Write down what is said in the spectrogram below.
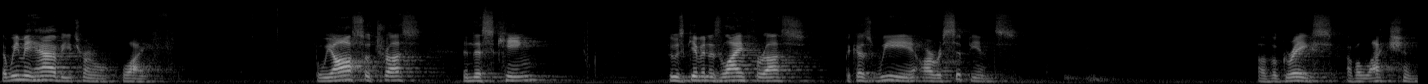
That we may have eternal life. But we also trust in this King who has given his life for us because we are recipients of a grace of election.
